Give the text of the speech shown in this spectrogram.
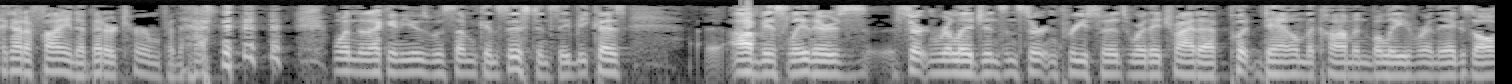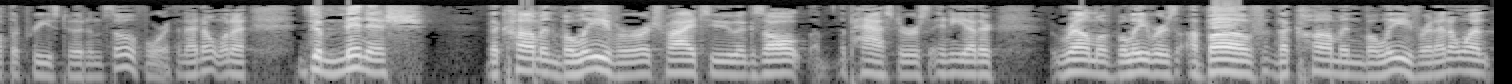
I gotta find a better term for that. One that I can use with some consistency because uh, obviously there's certain religions and certain priesthoods where they try to put down the common believer and they exalt the priesthood and so forth. And I don't want to diminish the common believer or try to exalt the pastors, any other realm of believers above the common believer. And I don't want,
